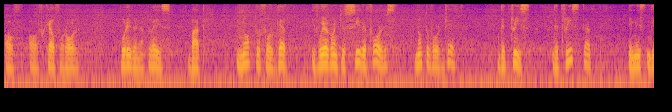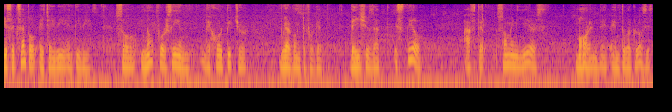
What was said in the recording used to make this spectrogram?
of, of health for all, put it in a place, but not to forget, if we are going to see the forest, not to forget the trees, the trees that, in this, this example, HIV and TB. So, not foreseeing the whole picture, we are going to forget the issues that still, after so many years, more in, in tuberculosis,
